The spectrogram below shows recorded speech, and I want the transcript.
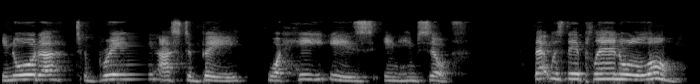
in order to bring us to be what he is in himself. That was their plan all along.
